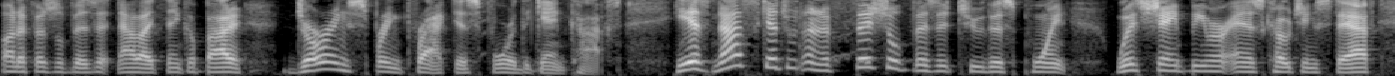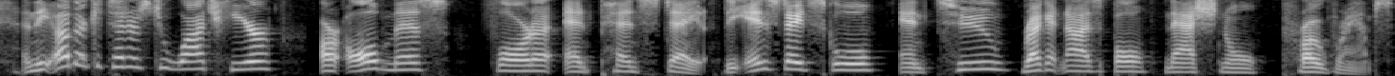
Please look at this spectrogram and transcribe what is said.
unofficial visit, now that I think about it, during spring practice for the Gamecocks. He has not scheduled an official visit to this point with Shane Beamer and his coaching staff, and the other contenders to watch here are Ole Miss, Florida, and Penn State, the in state school, and two recognizable national programs.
